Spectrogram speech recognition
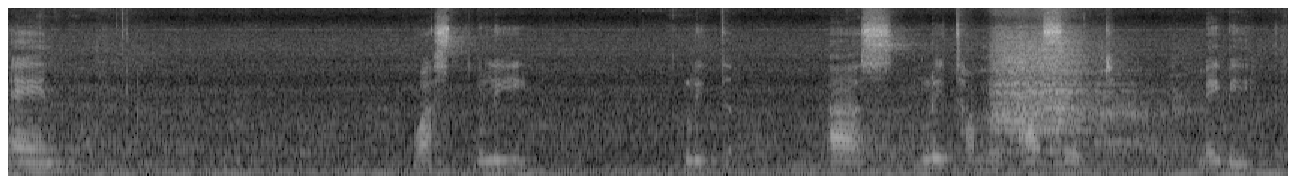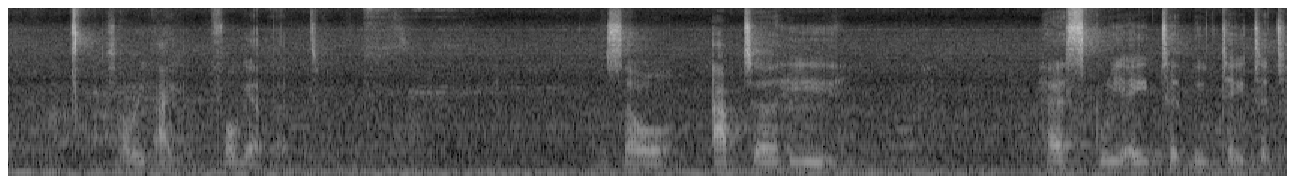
and what's gli, glit, uh, glutamic acid, maybe. Sorry, I forget that. So after he has created mutated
